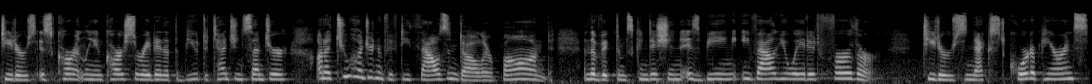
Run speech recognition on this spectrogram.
Teeters is currently incarcerated at the Butte Detention Center on a $250,000 bond, and the victim's condition is being evaluated further. Teeters' next court appearance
